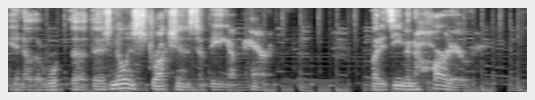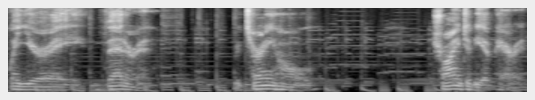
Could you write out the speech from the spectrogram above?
You know the, the there's no instructions to being a parent but it's even harder when you're a veteran returning home trying to be a parent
